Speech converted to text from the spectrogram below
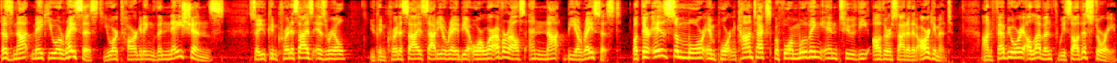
does not make you a racist. You are targeting the nations. So you can criticize Israel, you can criticize Saudi Arabia or wherever else and not be a racist. But there is some more important context before moving into the other side of that argument. On February 11th, we saw this story.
